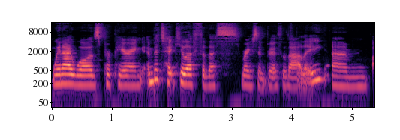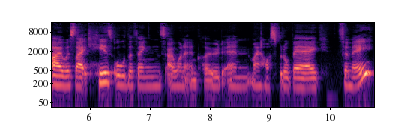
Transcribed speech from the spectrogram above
when I was preparing, in particular for this recent birth with Ali, um, I was like, here's all the things I want to include in my hospital bag for me.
